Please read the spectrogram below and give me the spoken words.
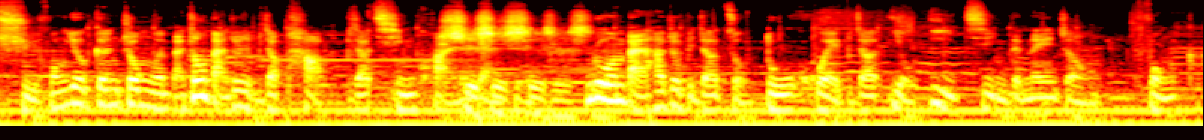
曲风又跟中文版，中文版就是比较 pop，比较轻快的感觉。是是是是是。日文版它就比较走都会，比较有意境的那种风格。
